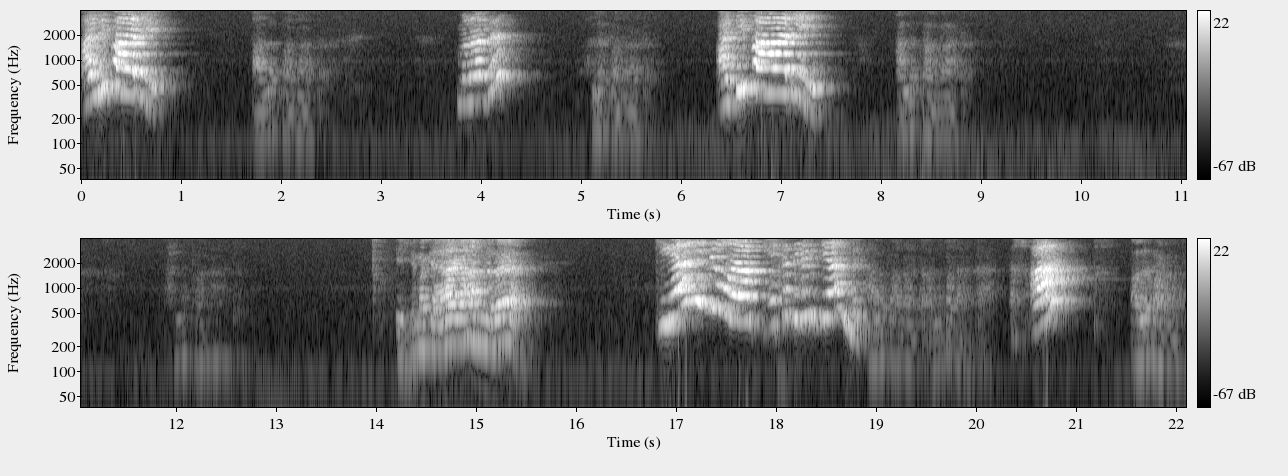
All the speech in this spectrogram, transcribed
අලිපාරේ අල. මොනවාද අල පරාට. අඩිපාරේ අල පරාට. අල පරාට. එහෙම කෑ ගහන්න බෑ. කියන්නේ ඉතින් ඔයා එක දිගට කියන්න අල පරාට. අල පරාට. ආ අල පරාට.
